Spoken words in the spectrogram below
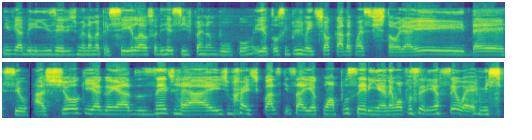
inviabilizers. Meu nome é Priscila, eu sou de Recife, Pernambuco. E eu tô simplesmente chocada com essa história. Ei, Décio. Achou que ia ganhar 200 reais, mas quase que saía com uma pulseirinha, né? Uma pulseirinha seu Hermes.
